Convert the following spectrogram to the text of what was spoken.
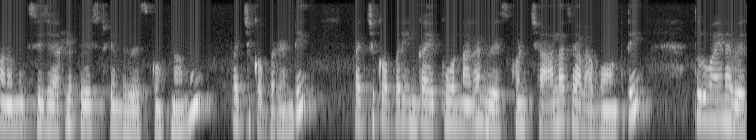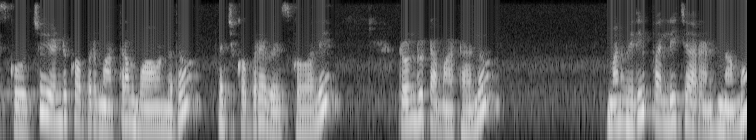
మనం మిక్సీ జార్లో పేస్ట్ కింద వేసుకుంటున్నాము. పచ్చి కొబ్బరి అండి. పచ్చి కొబ్బరి ఇంకా ఎక్కువ ఉన్నా కానీ వేసుకోండి. చాలా చాలా బాగుంటుంది. తురుమైనా వేసుకోవచ్చు. ఎండు కొబ్బరి మాత్రం బాగుండదు. పచ్చి కొబ్బరే వేసుకోవాలి. రెండు టమాటాలు. మనం ఇది పల్లీ చారు అంటున్నాము.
